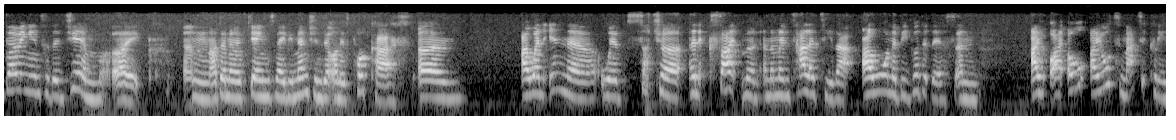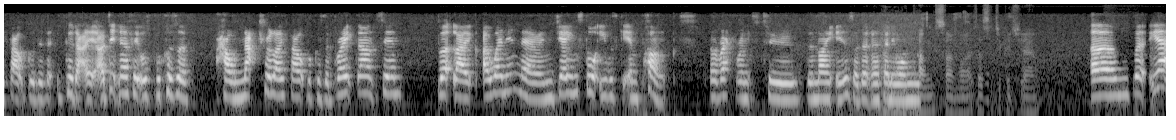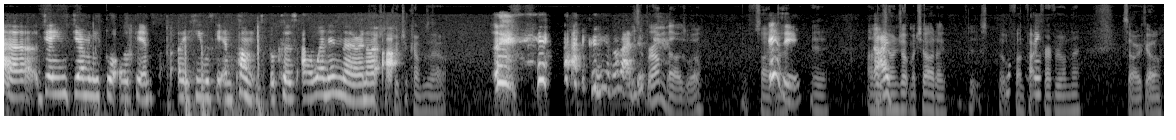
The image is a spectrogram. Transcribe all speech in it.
going into the gym, like, and I don't know if James maybe mentioned it on his podcast. Um, I went in there with such a an excitement and a mentality that I want to be good at this, and I, I I automatically felt good at it, good at it. I didn't know if it was because of how natural I felt because of breakdancing, but like I went in there and James thought he was getting punked, a reference to the 90s. I don't know if anyone. Punked so much. That's such a. Um, but yeah, James generally thought I was getting uh, he was getting punked because I went in there and I. The picture comes out. I couldn't even He's imagine. a brown belt as well. Side Is he? Yeah. I know I- Jean Jacques Machado. It's a little fun fact for everyone there. Sorry, go on.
